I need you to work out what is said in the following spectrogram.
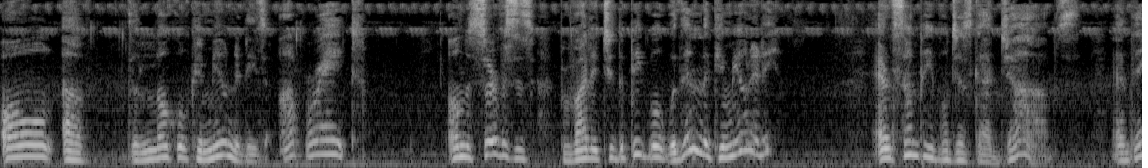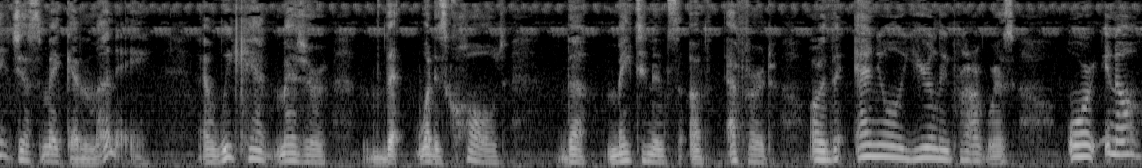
All of the local communities operate on the services provided to the people within the community. And some people just got jobs and they just making money. And we can't measure that what is called the maintenance of effort or the annual yearly progress or you know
